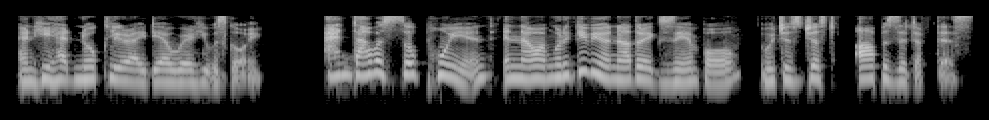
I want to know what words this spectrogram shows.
and he had no clear idea where he was going. And that was so poignant. And now I'm going to give you another example, which is just opposite of this.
